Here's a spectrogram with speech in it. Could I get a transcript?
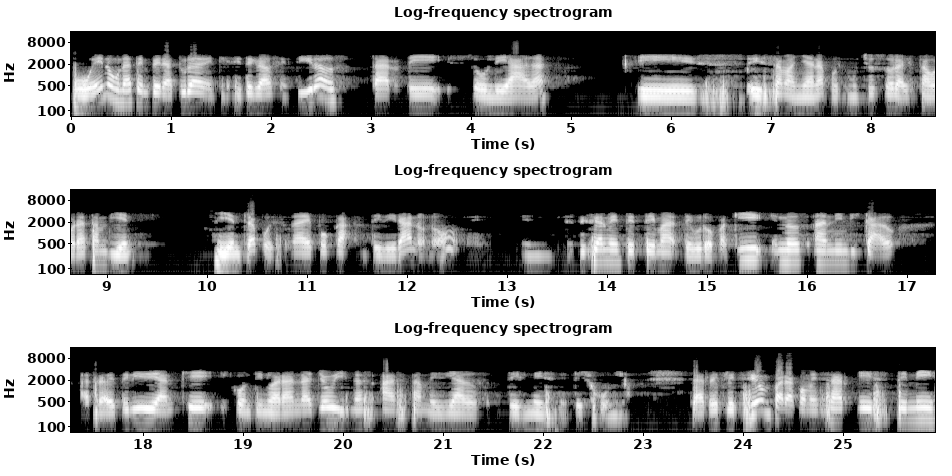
Bueno, una temperatura de 27 grados centígrados, tarde soleada. Es, esta mañana pues mucho sol a esta hora también y entra pues una época de verano, ¿no? Especialmente tema de Europa. Aquí nos han indicado a través del IDEAN que continuarán las lloviznas hasta mediados del mes de junio. La reflexión para comenzar este mes,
